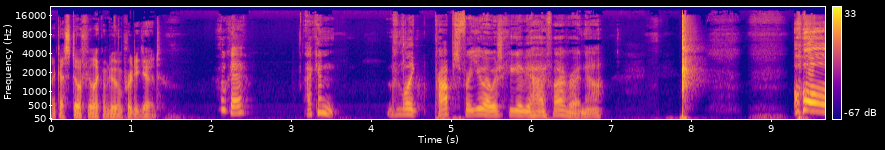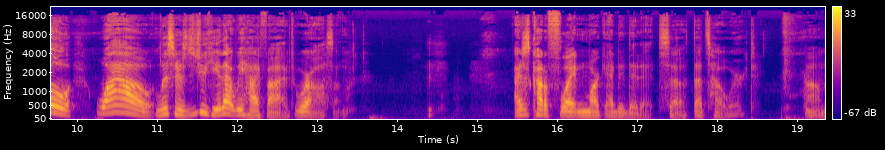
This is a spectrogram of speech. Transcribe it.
Like I still feel like I'm doing pretty good. Okay. I can like props for you. I wish I could give you a high five right now. Oh, wow. Listeners, did you hear that? We high fived. We're awesome. I just caught a flight and Mark edited it, so that's how it worked. Um,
